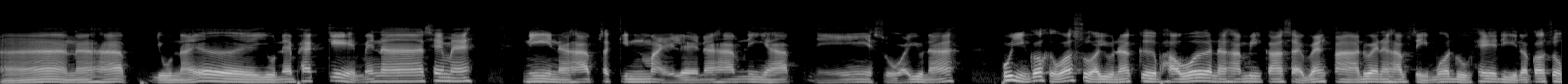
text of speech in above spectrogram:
อ่านะครับ อยู่ไหนเอ่ยอยู่ในแพ็กเกจไหมนะ ใช่ไหมนี่นะครับ สกินใหม่เลยนะครับ นี่ครับ นี่สวยอยู่นะ ผู้หญิงก็ถือว่าสวยอยู่นะเกอร์พาวเวอร์นะครับ มีการใส่แว่นตาด้วยนะครับ สีม่วงดูเท่ดี แล้วก็ทรง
